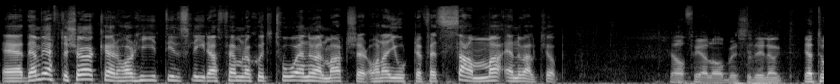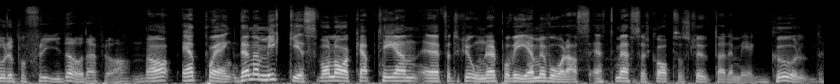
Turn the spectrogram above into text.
Eh, den vi eftersöker har hittills lirat 572 NHL-matcher och han har gjort det för samma NHL-klubb. Jag har fel Abri så det är lugnt. Jag tog det på Frida, var därför. Ja. Mm. Ja, ett poäng. Denna Mickis var lagkapten eh, för Tre Kronor på VM i våras. Ett mästerskap som slutade med guld.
